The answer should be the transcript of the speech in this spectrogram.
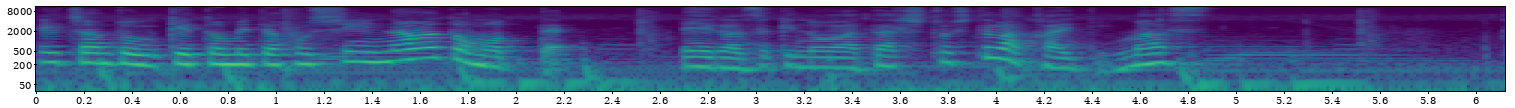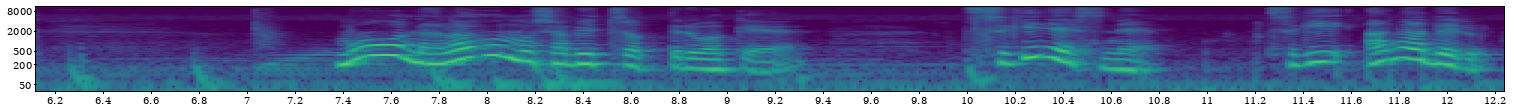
えちゃんと受け止めてほしいなと思って映画好きの私としては書いています。もう7分も喋っちゃってるわけ。次ですね。次アナベル。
